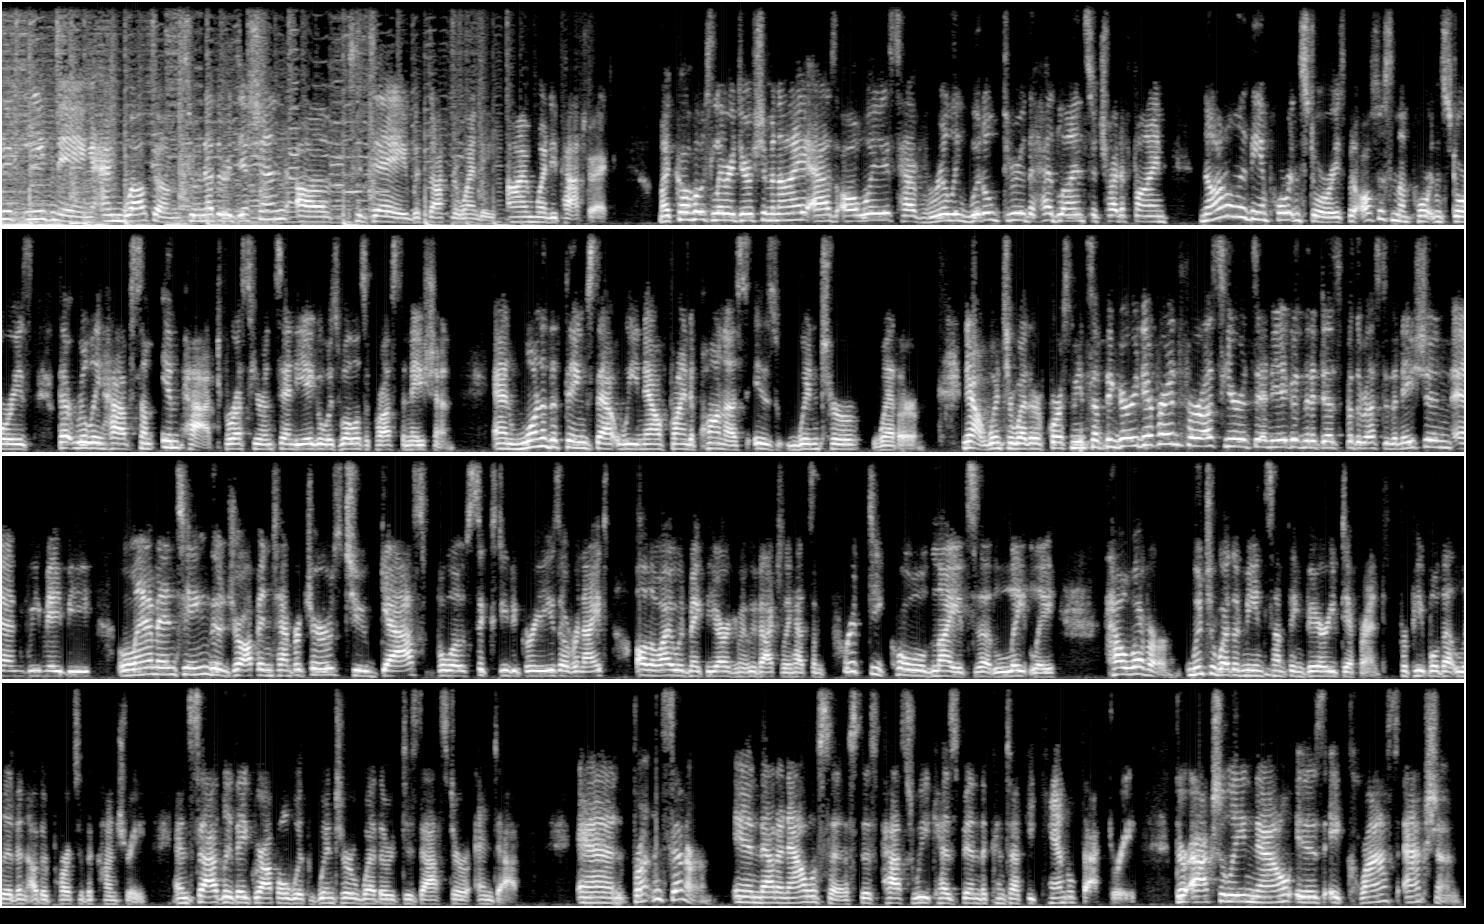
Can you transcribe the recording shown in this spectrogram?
Good evening and welcome to another edition of Today with Dr. Wendy. I'm Wendy Patrick. My co host Larry Dersham and I, as always, have really whittled through the headlines to try to find not only the important stories, but also some important stories that really have some impact for us here in San Diego as well as across the nation. And one of the things that we now find upon us is winter weather. Now, winter weather, of course, means something very different for us here in San Diego than it does for the rest of the nation. And we may be lamenting the drop in temperatures to gas below 60 degrees overnight. Although I would make the argument we've actually had some pretty cold nights uh, lately. However, winter weather means something very different for people that live in other parts of the country. And sadly, they grapple with winter weather disaster and death. And front and center in that analysis this past week has been the Kentucky Candle Factory. There actually now is a class action,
